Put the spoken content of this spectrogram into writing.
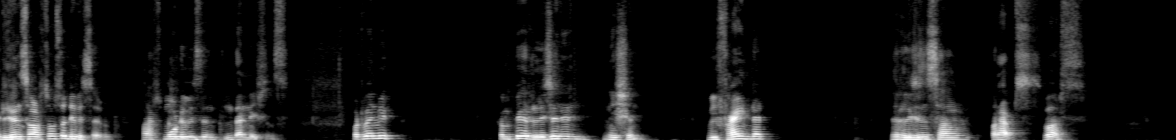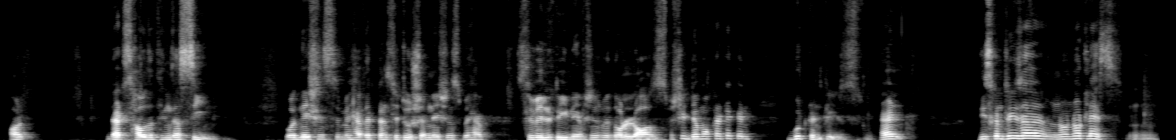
Religions are also divisive, perhaps more divisive than nations. But when we compare religion and nation, we find that the religions are perhaps worse. Or that's how the things are seen. Well, nations may have that constitution, nations may have civility, nations with all laws, especially democratic and good countries. And these countries are no, not less. Mm.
